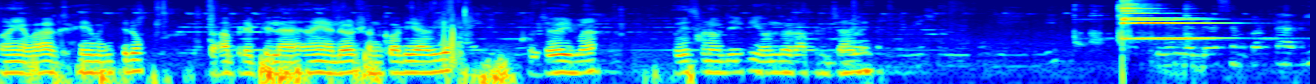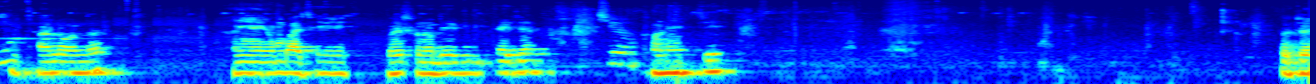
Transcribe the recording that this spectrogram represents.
અહીંયા વાઘ હે મિત્રો. તો આપણે પહેલાં અહીંયા દર્શન કરી આવીએ. તો જયમાં વૈષ્ણવ દેવી, અંદર આપણે જઈએ. ચાલો અંદર. અહીંયા અંબાજી, વૈષ્ણો દેવી થઈ જાય ગણેશજી. તો જય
